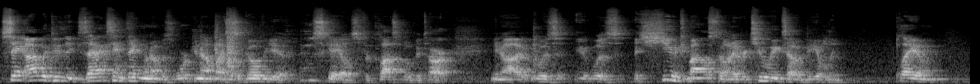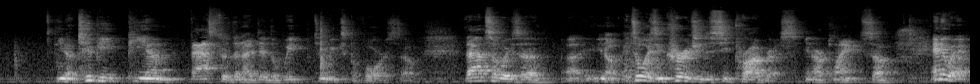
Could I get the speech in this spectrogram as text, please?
Say, I would do the exact same thing when I was working on my Segovia scales for classical guitar. You know, it was, it was a huge milestone. Every two weeks I would be able to play them you know, 2 p.m. faster than I did the week, two weeks before. So that's always a, uh, you know, it's always encouraging to see progress in our playing. So anyway,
